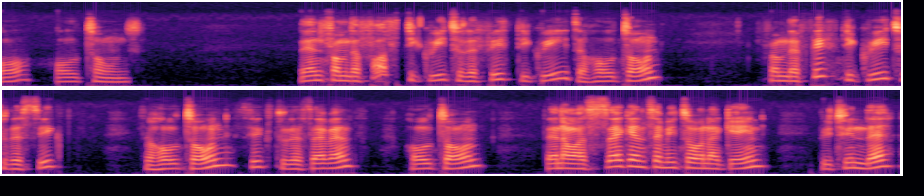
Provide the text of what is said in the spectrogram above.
for whole tones. Then from the fourth degree to the fifth degree, it's a whole tone. From the fifth degree to the sixth, it's a whole tone. Sixth to the seventh, whole tone. Then our second semitone again between the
